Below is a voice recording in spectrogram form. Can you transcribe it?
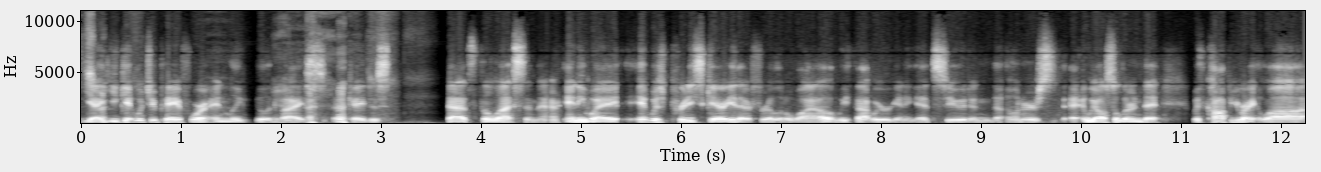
yeah. You get what you pay for in legal advice. Okay. Just that's the lesson there. Anyway, it was pretty scary there for a little while. We thought we were going to get sued, and the owners. We also learned that with copyright law,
